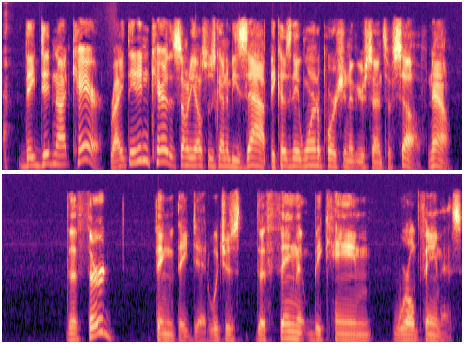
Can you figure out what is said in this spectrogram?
they did not care, right? They didn't care that somebody else was going to be zapped because they weren't a portion of your sense of self. Now, the third thing that they did, which is the thing that became world famous,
